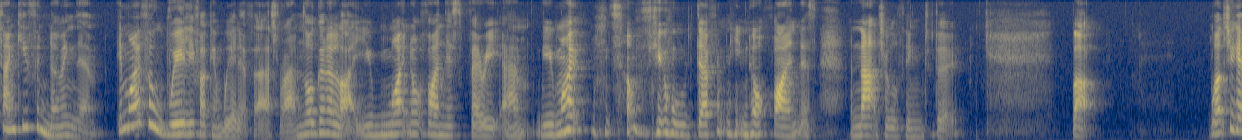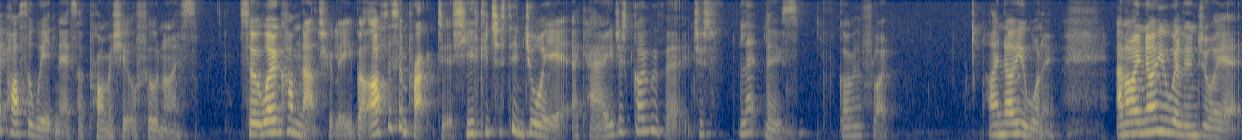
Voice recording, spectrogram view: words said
thank you for knowing them. It might feel really fucking weird at first, right? I'm not gonna lie. You might not find this very um you might some of you will definitely not find this a natural thing to do. But once you get past the weirdness, I promise you it'll feel nice. So it won't come naturally, but after some practice, you could just enjoy it, okay? Just go with it. Just let loose. Go with the flow. I know you want to. And I know you will enjoy it.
